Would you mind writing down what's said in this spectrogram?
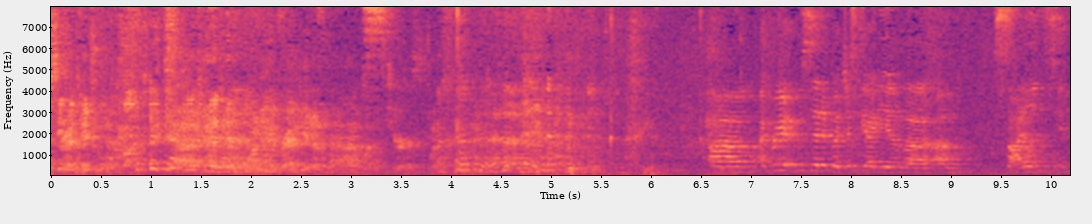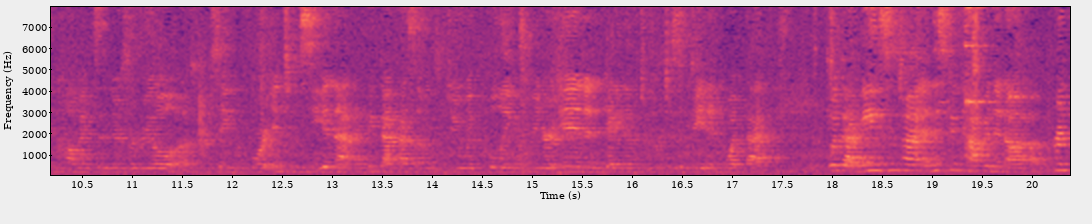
see the visual context. Yeah, I wanted to Reggie, and I'm like, ah, what a jerk. What a Um, I forget who said it, but just the idea of, uh, of silence in comics, and there's a real, as we were saying before, intimacy in that. And I think that has something to do with pulling a reader in and getting them to participate in what that what that means sometimes. And this can happen in a, a print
